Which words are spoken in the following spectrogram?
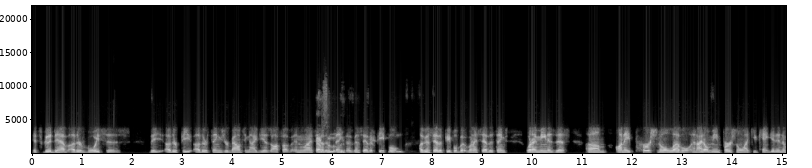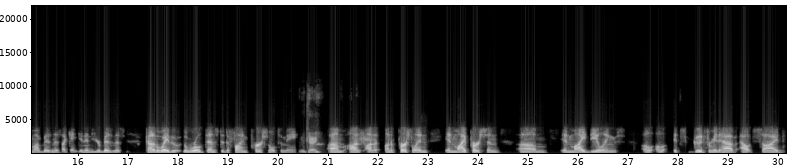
It's good to have other voices, the other pe- other things you're bouncing ideas off of. And when I say Absolutely. other things, I was going to say other people. Mm-hmm. I was going to say other people, but when I say other things, what I mean is this: um, on a personal level. And I don't mean personal like you can't get into my business, I can't get into your business, kind of the way the, the world tends to define personal to me. Okay. Um, on on a, on a personal in in my person, um, in my dealings, it's good for me to have outside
